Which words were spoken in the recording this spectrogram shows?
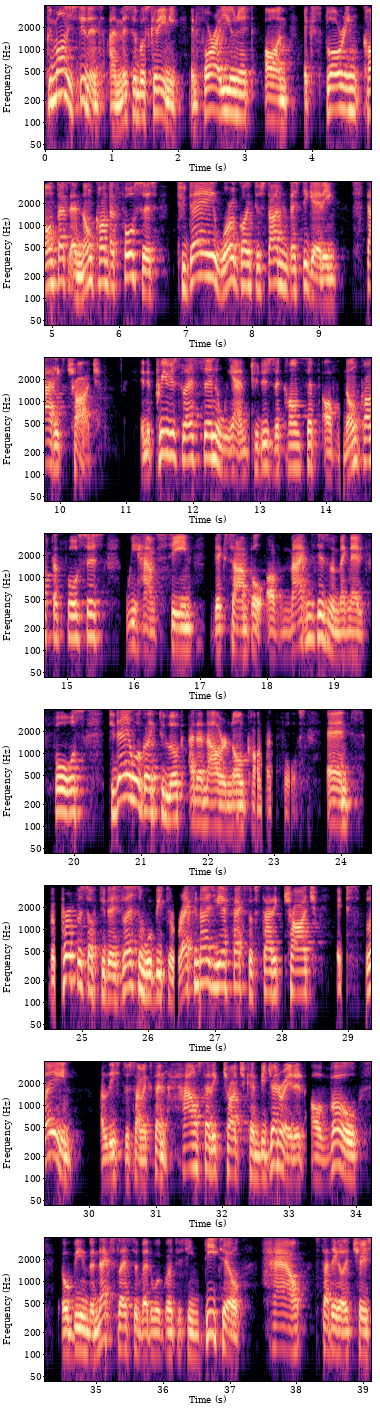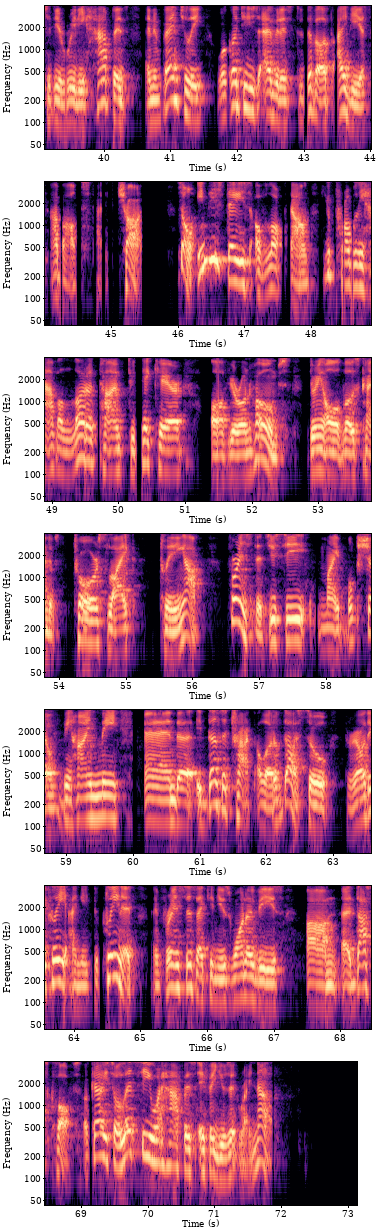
Good morning students, I'm Mr. Boscherini and for our unit on exploring contact and non-contact forces, today we're going to start investigating static charge. In the previous lesson, we introduced the concept of non-contact forces. We have seen the example of magnetism, and magnetic force. Today, we're going to look at another non-contact force. And the purpose of today's lesson will be to recognize the effects of static charge explain, at least to some extent, how static charge can be generated, although it will be in the next lesson that we're going to see in detail how static electricity really happens, and eventually we're going to use evidence to develop ideas about static charge. So in these days of lockdown, you probably have a lot of time to take care of your own homes during all those kind of chores like cleaning up. For instance, you see my bookshelf behind me and uh, it does attract a lot of dust. So periodically I need to clean it. And for instance, I can use one of these um, uh, dust cloths. Okay, so let's see what happens if I use it right now.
